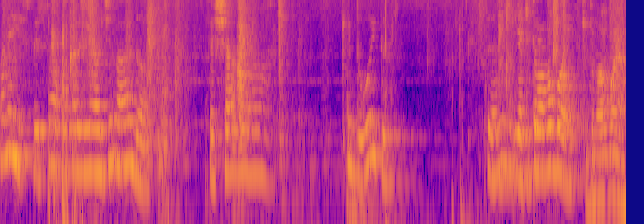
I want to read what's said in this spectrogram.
Olha isso, pessoal. Colocaram a janela de lado, ó. Fechava ela. Que doido. Que estranho. E aqui tomava banho. Aqui tomava banho.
